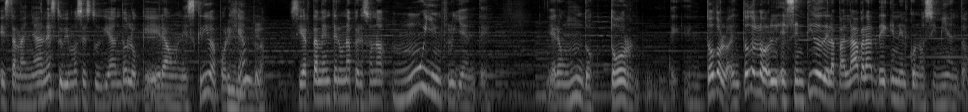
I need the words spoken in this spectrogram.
Esta mañana estuvimos estudiando lo que era un escriba, por Mm. ejemplo. Ciertamente era una persona muy influyente. Era un doctor de- en todo, lo- en todo lo- el sentido de la palabra de, en el conocimiento.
